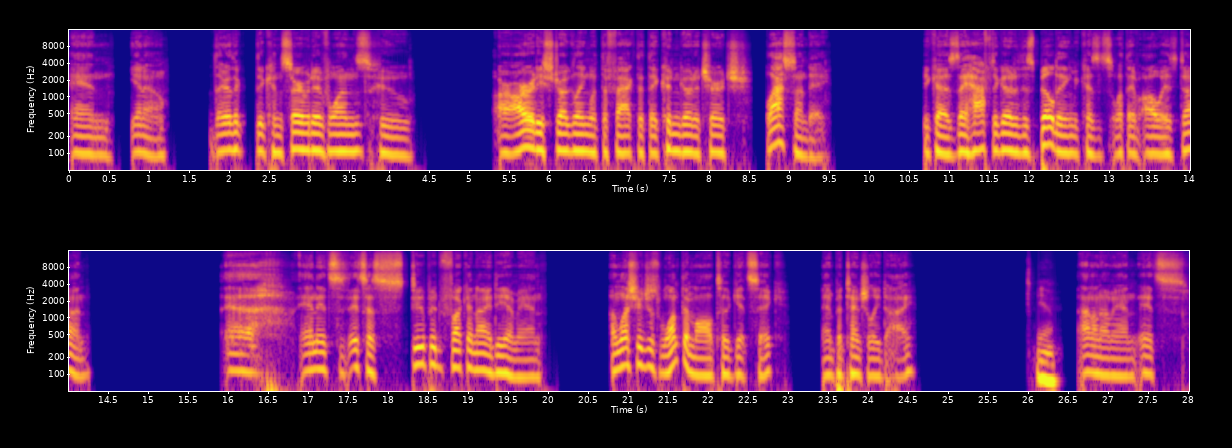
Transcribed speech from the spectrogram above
and, you know, they're the, the conservative ones who are already struggling with the fact that they couldn't go to church last Sunday because they have to go to this building because it's what they've always done. Ugh, and it's it's a stupid fucking idea, man. Unless you just want them all to get sick and potentially die. Yeah. I don't know, man. It's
